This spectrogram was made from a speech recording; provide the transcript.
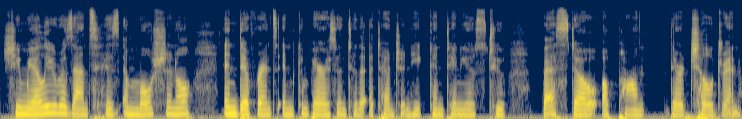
she merely resents his emotional indifference in comparison to the attention he continues to bestow upon their children.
